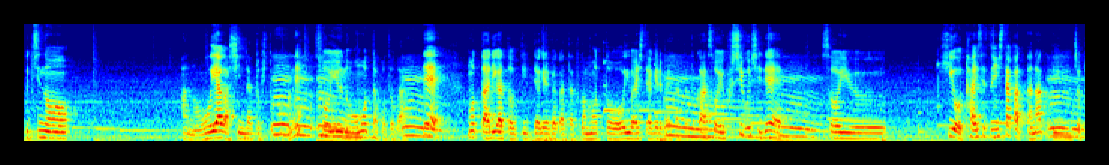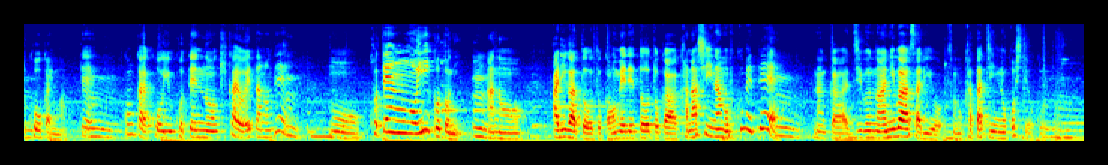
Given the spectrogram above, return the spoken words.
うちのあの親が死んだ時とかもね、うんうん、そういうのを思ったことがあって、うん、もっとありがとうって言ってあげればよかったとかもっとお祝いしてあげればよかったとか、うん、そういう節々で、そういう日を大切にしたかったなっていうちょっと後悔もあって、今回はこういう個展の機会を得たので、もう個展をいいことに、あのありがとうとかおめでとうとか悲しいなも含めて、うん、なんか自分のアニバーサリーをその形に残しておこうと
